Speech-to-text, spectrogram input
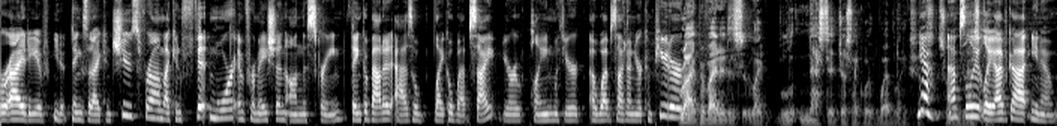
variety of, you know, things that I can choose from. I can fit more information on the screen. Think about it as a like a website. You're playing with your a website on your computer. Right, provided it's like nested, just like with web links. Yeah, It's sort of absolutely. I've got, you know,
